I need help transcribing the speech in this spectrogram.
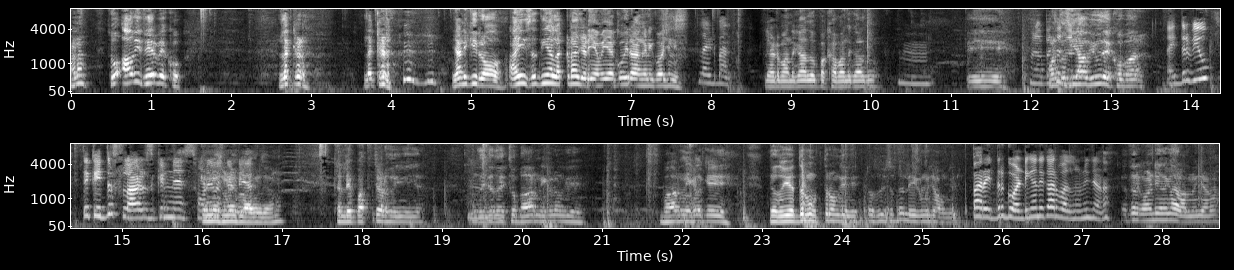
ਹਨਾ? ਸੋ ਆ ਵੀ ਫੇਰ ਵੇਖੋ। ਲੱਕੜ ਲੱਕੜ। ਯਾਨੀ ਕਿ ਰੋ। ਆਈ ਸਦੀਆਂ ਲੱਕੜਾਂ ਜੜੀਆਂ ਹੋਈਆਂ ਕੋਈ ਰੰਗ ਨਹੀਂ ਕੁਝ ਨਹੀਂ ਲਾਈਟ ਬੰਦ। ਲਾਈਟ ਬੰਦ ਕਰ ਦਿਓ ਪੱਖਾ ਬੰਦ ਕਰ ਦਿਓ ਤੇ ਹੁਣ ਤੁਸੀਂ ਆ ਵਿਊ ਦੇਖੋ ਬਾਹਰ। ਇੱਧਰ ਵਿਊ ਤੇ ਕਿ ਇੱਧਰ ਫਲਾਵਰਸ ਕਿੰਨੇ ਸੋਹਣੇ ਕਿੰਨੇ ਸੋਹਣੇ ਲੱਗਦੇ ਆ। ਫਲਾਵਰ ਹਨ? ਥੱਲੇ ਪੱਤਝੜ ਹੋਈ ਹੋਈ ਹੈ ਤੁਸੀਂ ਜਦੋਂ ਇੱਥੋਂ ਬਾਹਰ ਨਿਕਲੋਗੇ ਬਾਹਰ ਨਿਕਲ ਕੇ ਜਦੋਂ ਤੁਸੀਂ ਇੱਧਰ ਨੂੰ ਉਤਰੋਗੇ ਤਾਂ ਤੁਸੀਂ ਸਿੱਧਾ ਲੇਕ ਨੂੰ ਜਾਓਗੇ। ਪਰ ਇੱਧਰ ਗਵਾਂਡੀਆਂ ਦੇ ਘਰ ਵੱਲ ਨੂੰ ਨਹੀਂ ਜਾਣਾ। ਇੱਧਰ ਗਵਾਂਡੀਆਂ ਦੇ ਘਰ ਵੱਲ ਨੂੰ ਜਾਣਾ।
